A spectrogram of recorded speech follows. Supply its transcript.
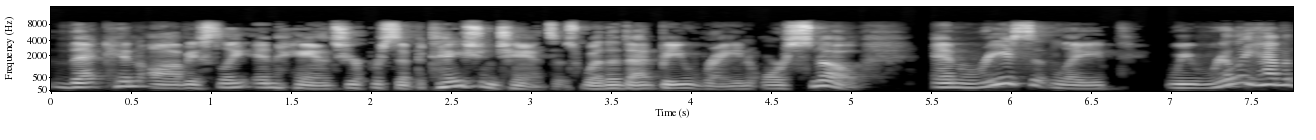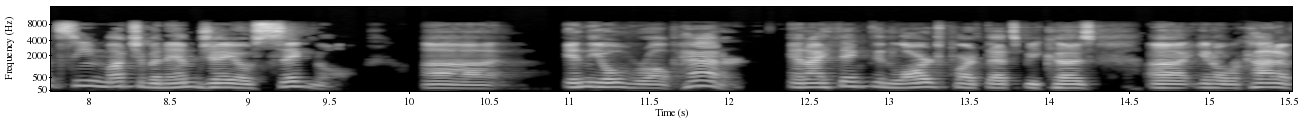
that can obviously enhance your precipitation chances, whether that be rain or snow. And recently, we really haven't seen much of an MJO signal uh, in the overall pattern. And I think in large part that's because, uh, you know, we're kind of,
